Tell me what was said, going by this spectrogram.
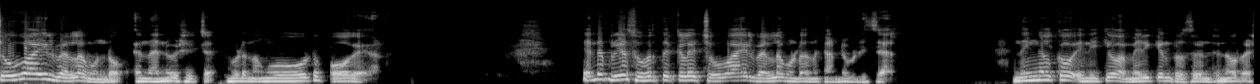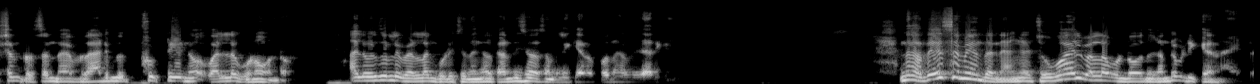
ചൊവ്വായിൽ വെള്ളമുണ്ടോ എന്ന് അന്വേഷിച്ച് ഇവിടെ അങ്ങോട്ട് പോവുകയാണ്. എന്റെ പ്രിയ സുഹൃത്തുക്കളെ ചൊവ്വായിൽ വെള്ളമുണ്ടോ എന്ന് കണ്ടുപിടിച്ചാൽ നിങ്ങൾക്കോ എനിക്കോ അമേരിക്കൻ പ്രസിഡന്റിനോ റഷ്യൻ പ്രസിഡന്റായ വ്ളാഡിമിർ പുട്ടിനോ വല്ല ഗുണമുണ്ടോ? അതിൽ ഒരു തുള്ളി വെള്ളം കുടിച്ച് നിങ്ങൾക്ക് അന്ധിശ്വാസം വലിക്കാറൊപ്പം നിങ്ങൾ വിചാരിക്കുന്നു. എന്നാൽ അതേസമയം തന്നെ അങ്ങ് ചൊവ്വായിൽ വെള്ളമുണ്ടോ എന്ന് കണ്ടുപിടിക്കാനായിട്ട്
